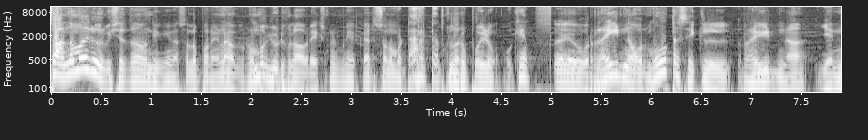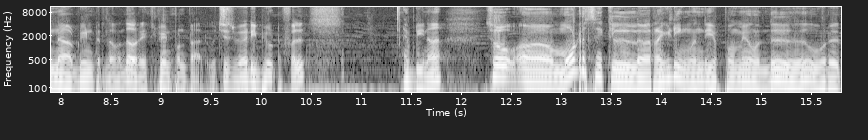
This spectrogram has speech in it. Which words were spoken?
ஸோ அந்த மாதிரி ஒரு விஷயத்தை தான் வந்து இங்க நான் சொல்ல போகிறேன் ஏன்னா ரொம்ப பியூட்டிஃபுல்லாக அவர் எக்ஸ்பிளைன் பண்ணியிருக்காரு. ஸோ நம்ம டேரக்ட் அதுக்குள்ளே போயிடும் ஓகே ஒரு ரைட்னா ஒரு மோட்டார் சைக்கிள் ரைட்னா என்ன அப்படின்றத வந்து அவர் எக்ஸ்பிளைன் பண்ணுறாரு விச் இஸ் வெரி பியூட்டிஃபுல் எப்படின்னா ஸோ மோட்டார் சைக்கிள் ரைடிங் வந்து எப்போவுமே வந்து ஒரு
